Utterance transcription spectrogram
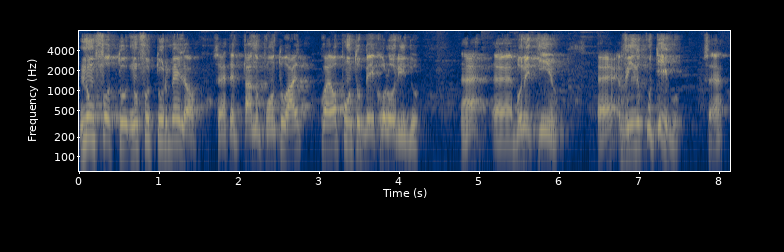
num futuro, num futuro melhor, certo? Ele está no ponto A, qual é o ponto B colorido, né? É, bonitinho, é, vindo contigo, certo?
